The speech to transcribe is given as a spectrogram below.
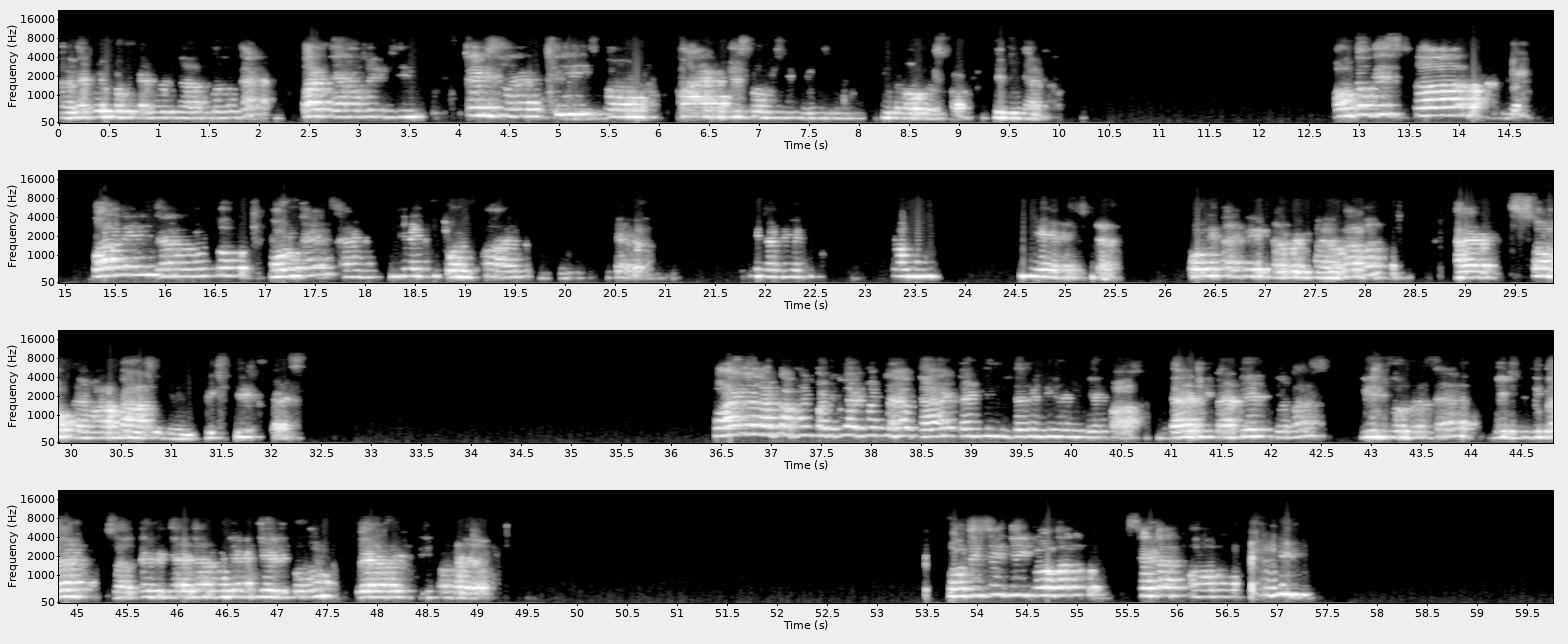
and that will be converted because of that. But they are also using traditional three stone fire cooking stone which is using in the office. Out of this, uh, bargain, there are also pollutants and PM2.5 from yes, polycyclic hydrocarbon, and some of them are carcinogen, which is best. Final ultrafine particulate matter have direct anti doesn't need any gate pass. Directly reach your blood cell, reach the blood, the air, protect the program, wherever it is available. So this is the global setup of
